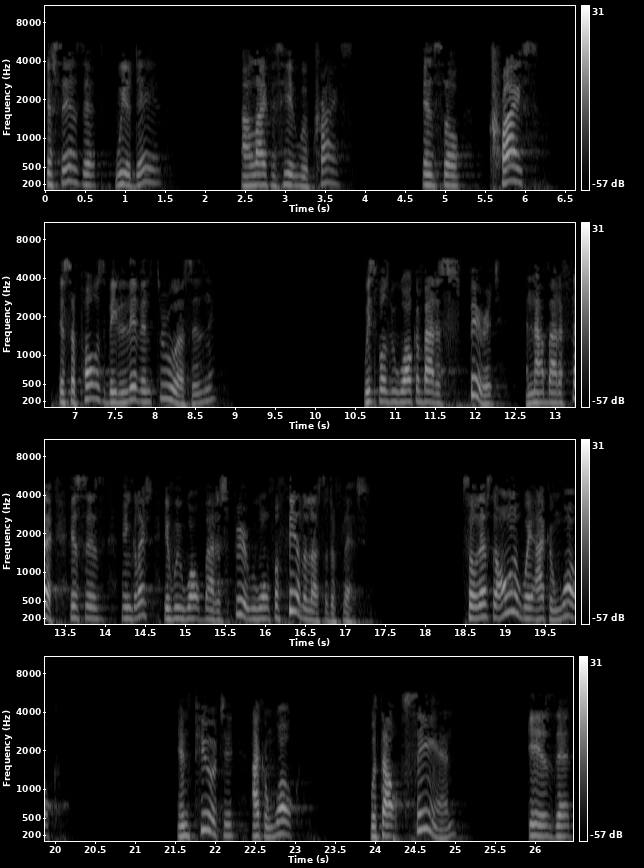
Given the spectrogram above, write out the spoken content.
it says that we are dead. Our life is here with Christ. And so Christ is supposed to be living through us, isn't he? We're supposed to be walking by the Spirit and not by the flesh. It says in Galatians, if we walk by the Spirit, we won't fulfill the lust of the flesh. So that's the only way I can walk in purity. I can walk without sin is that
